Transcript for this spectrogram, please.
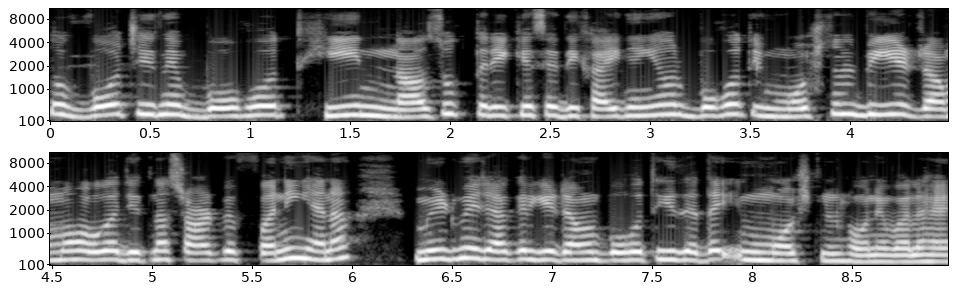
तो वो चीज़ें बहुत ही नाजुक तरीके से दिखाई गई हैं और बहुत इमोशनल भी ये ड्रामा होगा जितना स्टार्ट पे फ़नी है ना मिड में जाकर ये ड्रामा बहुत ही ज़्यादा इमोशनल होने वाला है।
